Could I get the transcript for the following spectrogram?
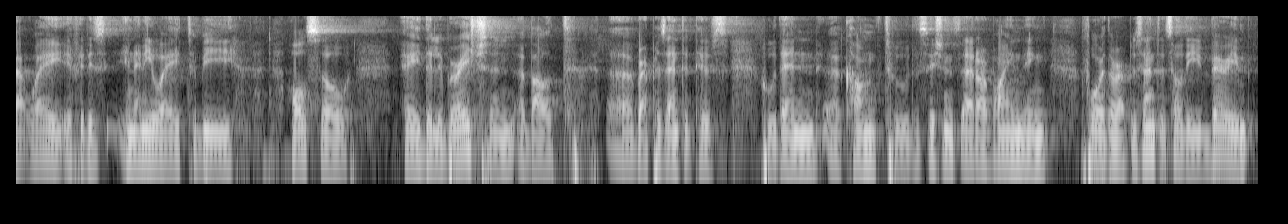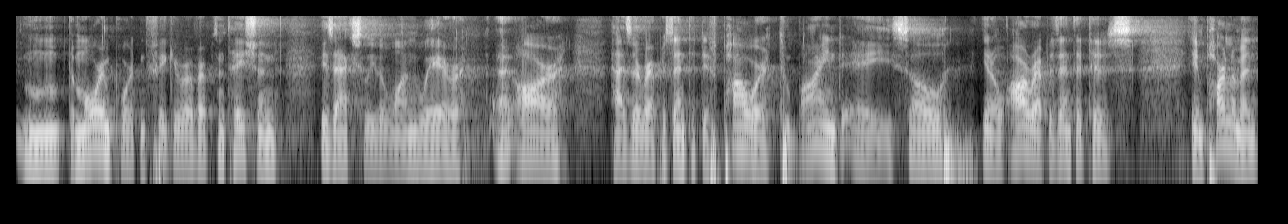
that way if it is in any way to be also a deliberation about uh, representatives who then uh, come to decisions that are binding for the represented. So the very the more important figure of representation is actually the one where uh, R has a representative power to bind A. So you know our representatives in Parliament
